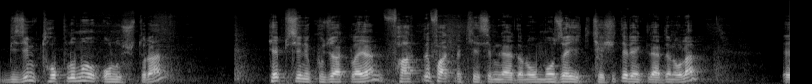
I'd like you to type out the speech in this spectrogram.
bizim toplumu oluşturan hepsini kucaklayan farklı farklı kesimlerden o mozaik çeşitli renklerden olan e,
